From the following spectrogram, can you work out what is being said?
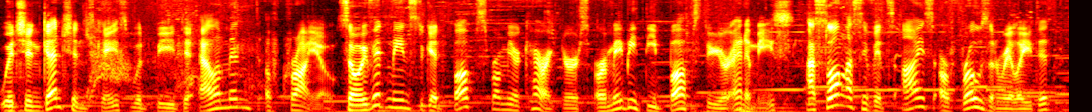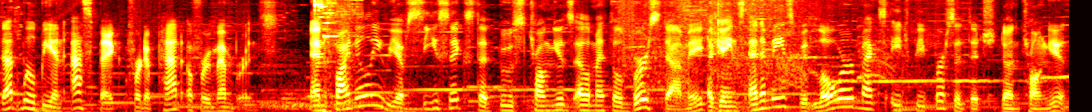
which in Genshin's case would be the element of cryo. So if it means to get buffs from your characters or maybe debuffs to your enemies, as long as if it's eyes are frozen related, that will be an aspect for the pad of remembrance. And finally, we have C6 that boosts Chongyun's elemental burst damage against enemies with lower max HP percentage than Chongyun.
